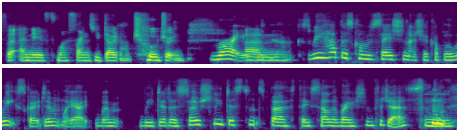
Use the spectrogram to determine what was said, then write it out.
for any of my friends who don't have children. Right. Um, yeah. Because we had this conversation actually a couple of weeks ago, didn't we? I, when we did a socially distanced birthday celebration for Jess, mm.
